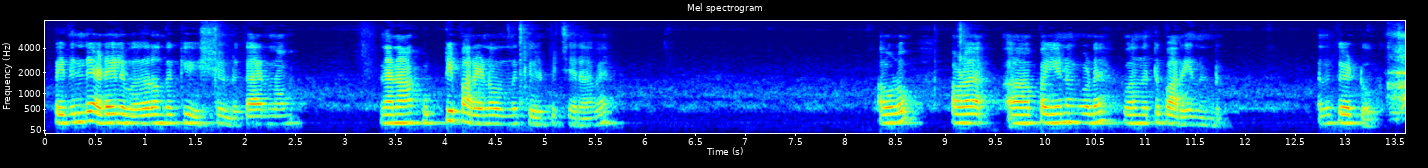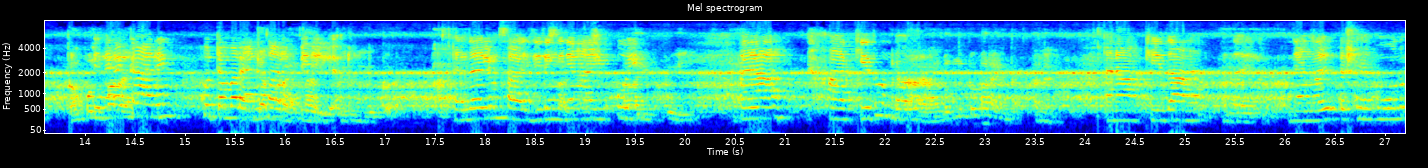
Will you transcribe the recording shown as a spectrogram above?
അപ്പം ഇതിന്റെ ഇടയിൽ വേറെ എന്തൊക്കെയോ ഇഷ്യൂ ഉണ്ട്. കാരണം ഞാൻ ആ കുട്ടി പറയണതൊന്ന് കേൾപ്പിച്ചു തരാവേ. അവളും അവളെ പയ്യനും കൂടെ വന്നിട്ട് പറയുന്നുണ്ട്. അത് കേട്ടു. ഇങ്ങനെ ആക്കിയതാണ് ഞങ്ങൾ മൂന്ന്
